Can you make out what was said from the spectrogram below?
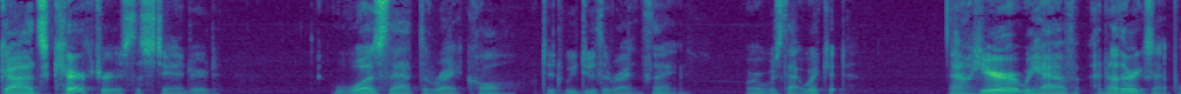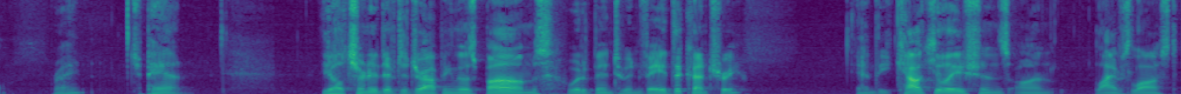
God's character is the standard. Was that the right call? Did we do the right thing? Or was that wicked? Now, here we have another example, right? Japan. The alternative to dropping those bombs would have been to invade the country, and the calculations on lives lost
